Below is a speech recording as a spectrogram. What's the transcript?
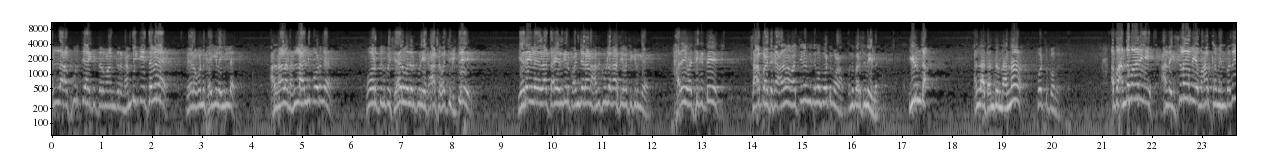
அல்லாஹ் பூர்த்தியாக்கி தருவான்ங்கிற நம்பிக்கையை தவிர வேற ஒண்ணு கையில இல்ல. அதனால நல்லா அள்ளி போடுங்க. போறதுக்கு போய் சேருவதற்குரிய காசை வச்சுக்கிட்டு இடையில ஏதாவது டயருக்கு பஞ்சரான அதுக்குள்ள காசையை வச்சுக்கிறீங்க அதையும் வச்சுக்கிட்டு சாப்பாட்டுக்கு அதெல்லாம் வச்சுக்கிட்டு இதெல்லாம் போட்டு போனோம் ஒன்றும் பிரச்சனை இல்லை. இருந்தா அல்லாஹ் தந்திருந்தான்னா போட்டு போங்க. அப்ப அந்த மாதிரி அந்த இஸ்லாமிய மார்க்கம் என்பது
